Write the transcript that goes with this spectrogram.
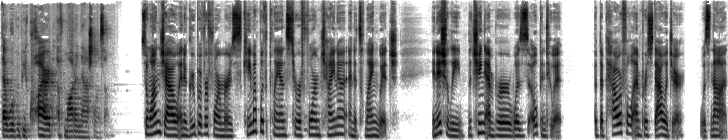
that would be required of modern nationalism. So Wang Zhao and a group of reformers came up with plans to reform China and its language. Initially, the Qing emperor was open to it, but the powerful Empress Dowager was not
